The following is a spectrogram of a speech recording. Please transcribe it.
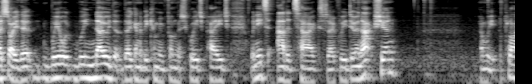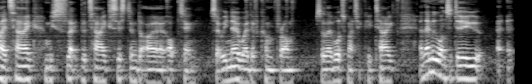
Oh, sorry, that we we know that they're going to be coming from the squeeze page. We need to add a tag. So if we do an action, and we apply a tag and we select the tag systeme.io opt-in. So we know where they've come from so they've automatically tagged. And then we want to do a,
